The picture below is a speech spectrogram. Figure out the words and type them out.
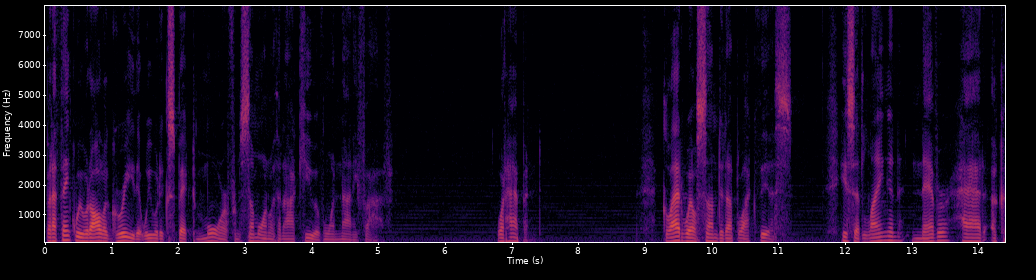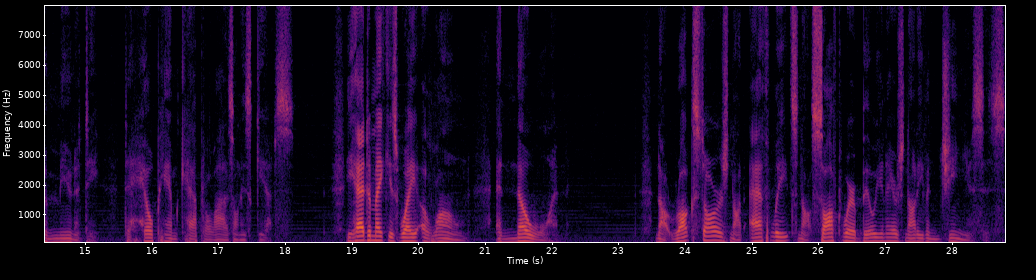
But I think we would all agree that we would expect more from someone with an IQ of 195. What happened? Gladwell summed it up like this. He said Langan never had a community to help him capitalize on his gifts. He had to make his way alone, and no one, not rock stars, not athletes, not software billionaires, not even geniuses,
